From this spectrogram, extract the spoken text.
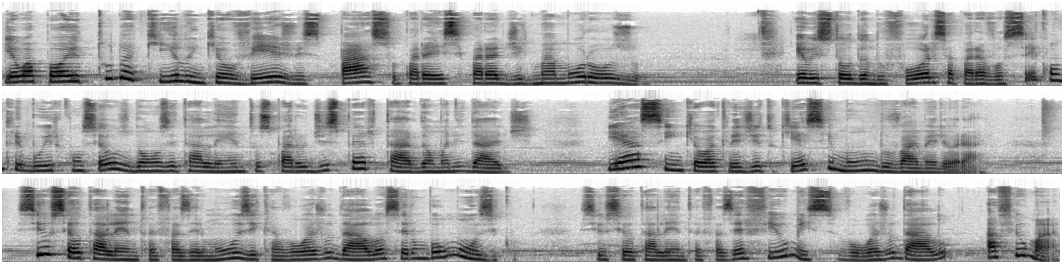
E eu apoio tudo aquilo em que eu vejo espaço para esse paradigma amoroso eu estou dando força para você contribuir com seus dons e talentos para o despertar da humanidade. E é assim que eu acredito que esse mundo vai melhorar. Se o seu talento é fazer música, vou ajudá-lo a ser um bom músico. Se o seu talento é fazer filmes, vou ajudá-lo a filmar.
